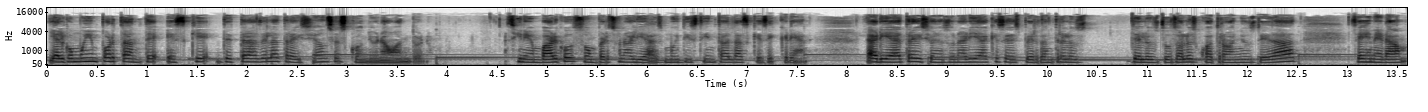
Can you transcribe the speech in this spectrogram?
y algo muy importante es que detrás de la traición se esconde un abandono. Sin embargo, son personalidades muy distintas las que se crean. La herida de traición es una herida que se despierta entre los de los 2 a los 4 años de edad, se genera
